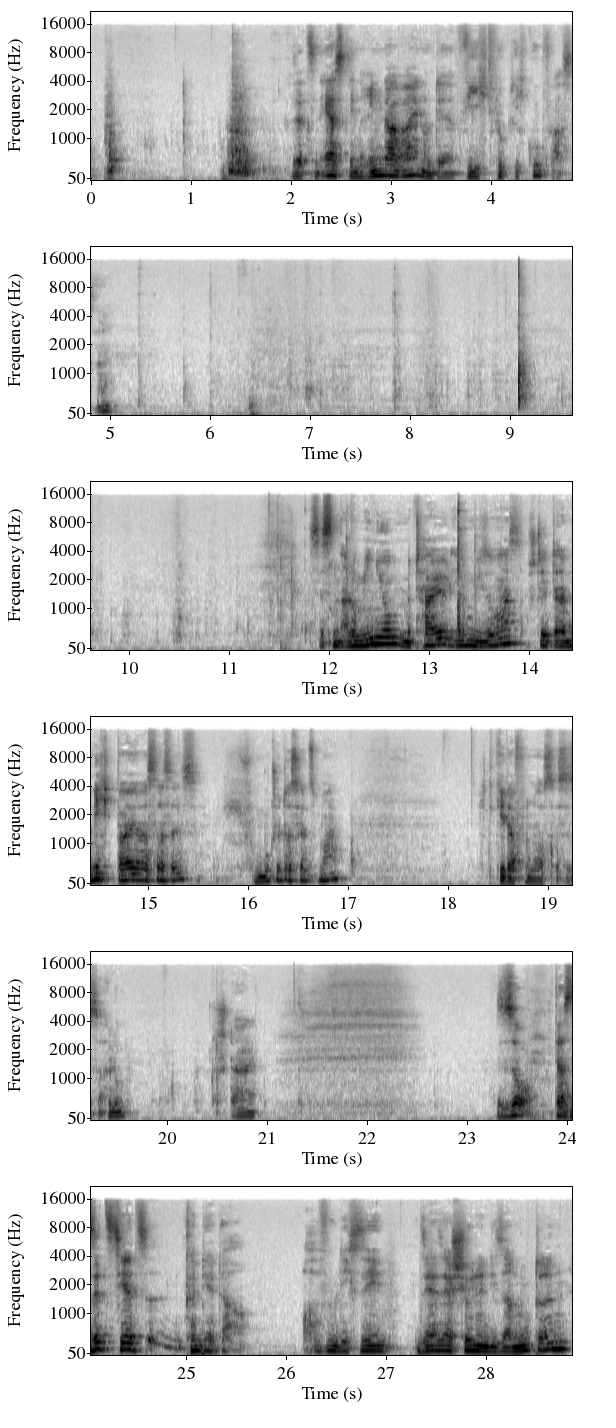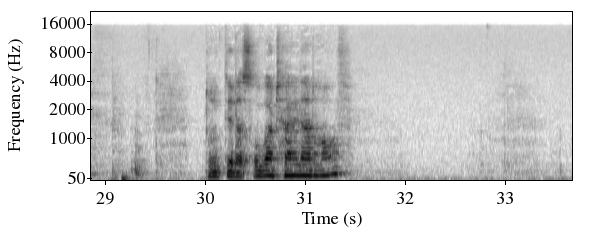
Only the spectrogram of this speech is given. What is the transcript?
Wir setzen erst den Ring da rein und der wiegt wirklich gut was. Ne? Das ist ein Aluminium, Metall, irgendwie sowas. Steht da nicht bei, was das ist. Ich vermute das jetzt mal. Ich gehe davon aus, das ist Alu. Stahl. So, das sitzt jetzt, könnt ihr da hoffentlich sehen, sehr, sehr schön in dieser Nut drin. Drückt ihr das Oberteil da drauf.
